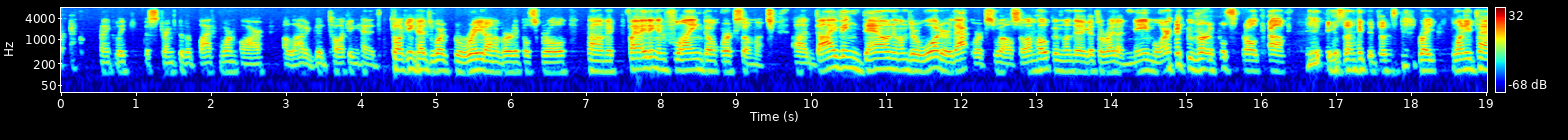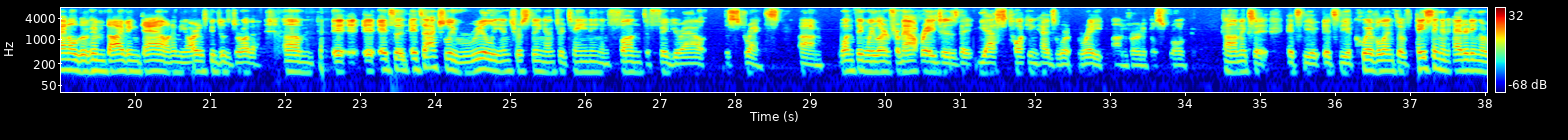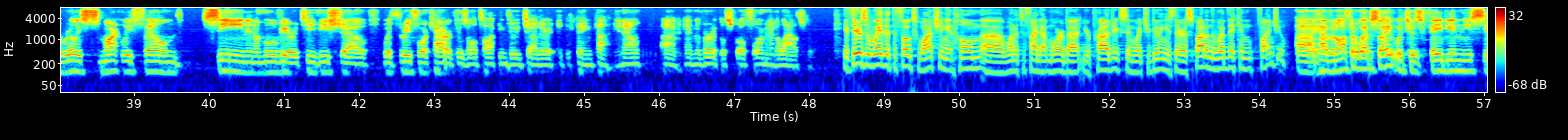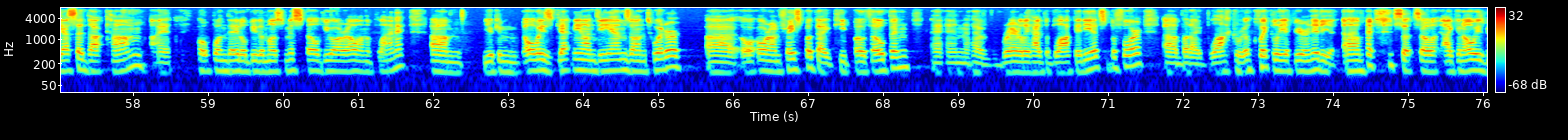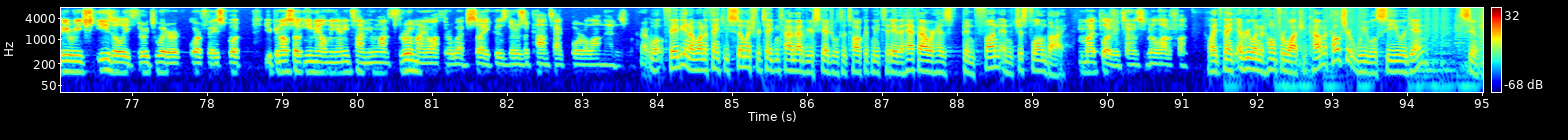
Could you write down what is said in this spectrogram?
frankly, the strength of the platform are a lot of good talking heads. Talking heads work great on a vertical scroll comic. Fighting and flying don't work so much. Uh, diving down underwater, that works well. So I'm hoping one day I get to write a Namor vertical scroll comic because then I could just write 20 panels of him diving down and the artist can just draw that. Um, it, it, it's, a, it's actually really interesting, entertaining, and fun to figure out the strengths. Um, one thing we learned from Outrage is that yes, talking heads work great on vertical scroll comics. It, it's the it's the equivalent of pacing and editing a really smartly filmed scene in a movie or a TV show with three four characters all talking to each other at the same time. You know, uh, and the vertical scroll format allows for. It. If there's a way that the folks watching at home uh, wanted to find out more about your projects and what you're doing, is there a spot on the web they can find you? I have an author website, which is fabiannicieza.com. I hope one day it'll be the most misspelled URL on the planet. Um, you can always get me on DMs on Twitter uh, or, or, on Facebook. I keep both open and, and have rarely had to block idiots before, uh, but I block real quickly if you're an idiot. Um, so, so I can always be reached easily through Twitter or Facebook you can also email me anytime you want through my author website because there's a contact portal on that as well. All right, well, Fabian, I want to thank you so much for taking time out of your schedule to talk with me today. The half hour has been fun and it's just flown by. My pleasure, Terence. It's been a lot of fun. I'd like to thank everyone at home for watching Comic Culture. We will see you again soon.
